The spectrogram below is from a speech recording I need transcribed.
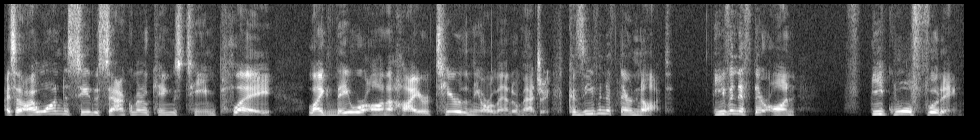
I said, I wanted to see the Sacramento Kings team play like they were on a higher tier than the Orlando Magic. Because even if they're not, even if they're on equal footing,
